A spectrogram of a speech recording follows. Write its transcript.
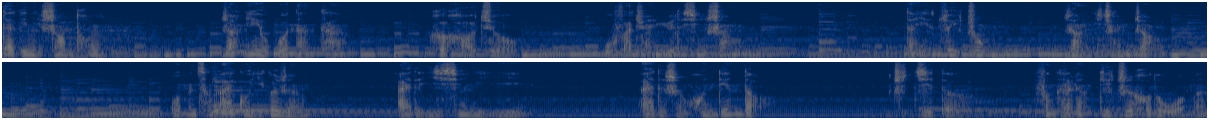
带给你伤痛，让你有过难堪和好久无法痊愈的心伤，但也最终让你成长。我们曾爱过一个人，爱得一心一意。爱得神魂颠倒，只记得分开两地之后的我们。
